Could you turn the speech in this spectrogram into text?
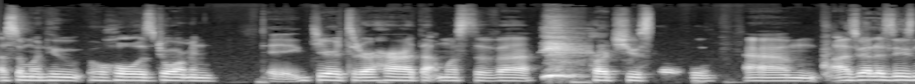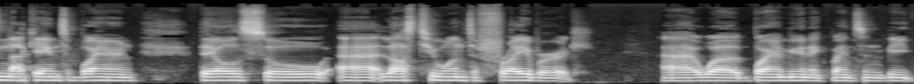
as someone who, who holds Dortmund uh, dear to their heart, that must have uh, hurt you slightly. Um, as well as losing that game to Bayern, they also uh, lost 2 1 to Freiburg, uh, while Bayern Munich went and beat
